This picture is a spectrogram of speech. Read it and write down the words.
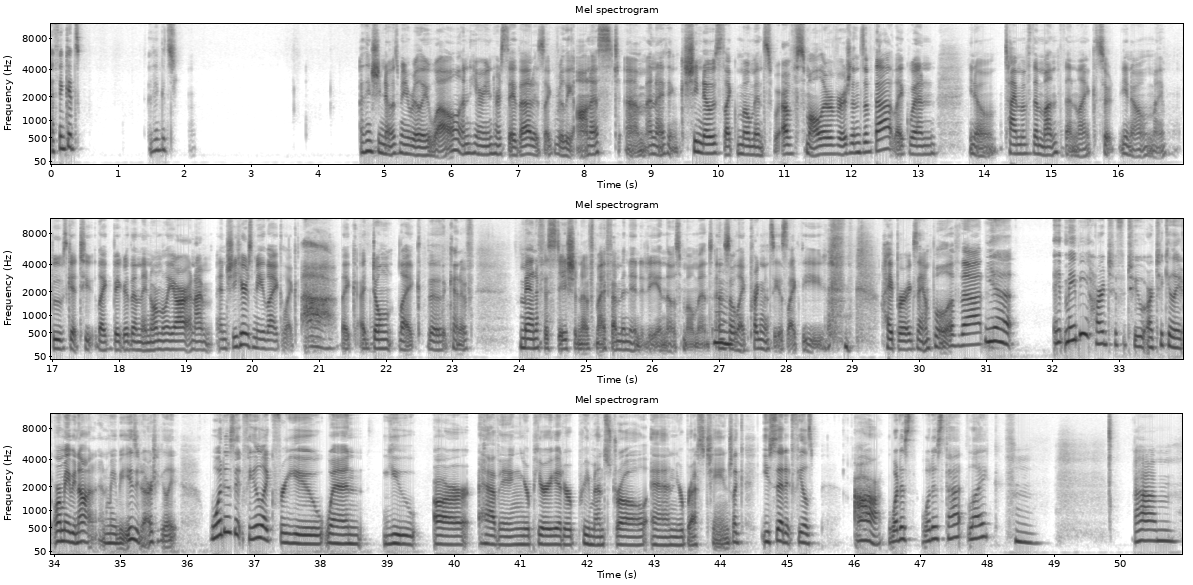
I think it's, I think it's, I think she knows me really well, and hearing her say that is like really honest. Um, and I think she knows like moments of smaller versions of that, like when, you know, time of the month and like, cert, you know, my boobs get too like bigger than they normally are, and I'm, and she hears me like, like ah, like I don't like the kind of manifestation of my femininity in those moments. And so like pregnancy is like the hyper example of that. Yeah, it may be hard to to articulate, or maybe not, and maybe easy to articulate. What does it feel like for you when you are having your period or premenstrual and your breast change? Like you said, it feels ah. What is what is that like? Um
